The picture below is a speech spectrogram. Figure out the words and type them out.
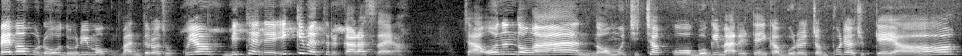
백업으로 놀이목 만들어줬고요. 밑에는 이끼 매트를 깔았어요. 자, 오는 동안 너무 지쳤고 목이 마를 테니까 물을 좀 뿌려줄게요.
